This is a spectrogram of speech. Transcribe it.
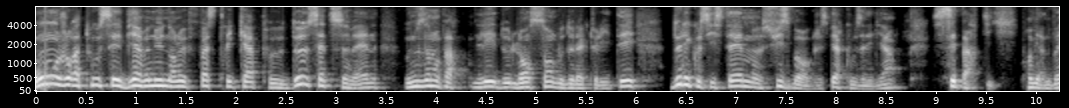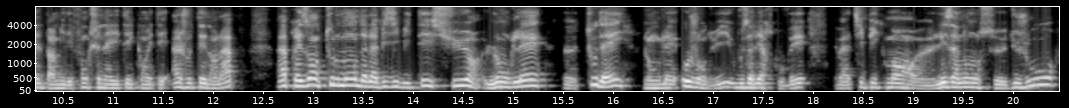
Bonjour à tous et bienvenue dans le Fast Recap de cette semaine où nous allons parler de l'ensemble de l'actualité de l'écosystème Swissborg. J'espère que vous allez bien. C'est parti. Première nouvelle parmi les fonctionnalités qui ont été ajoutées dans l'app. À présent, tout le monde a la visibilité sur l'onglet euh, Today, l'onglet Aujourd'hui. Vous allez retrouver eh ben, typiquement euh, les annonces du jour,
